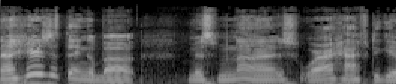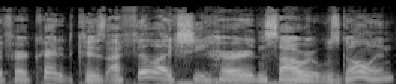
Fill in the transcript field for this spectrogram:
Now here's the thing about Miss Minaj, where I have to give her credit because I feel like she heard and saw where it was going.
